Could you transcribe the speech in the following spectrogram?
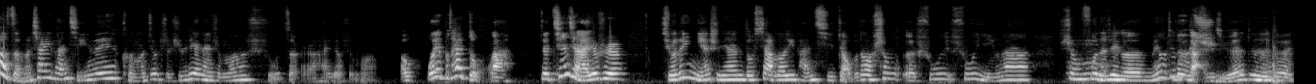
道怎么下一盘棋，因为可能就只是练练什么数子儿啊，还叫什么哦，我也不太懂了。就听起来就是学了一年时间都下不到一盘棋，找不到胜呃输输赢啊胜负的这个、嗯、没有这个感觉，对对对。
